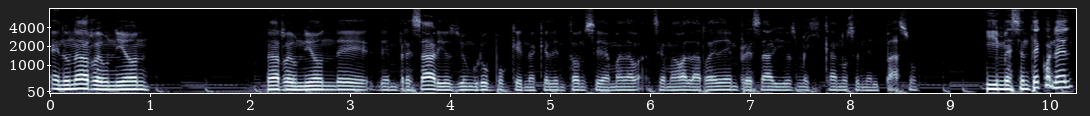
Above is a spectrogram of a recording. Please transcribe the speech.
en una reunión, una reunión de, empresarios de un grupo que en aquel entonces se llamaba, se llamaba la Red de Empresarios Mexicanos en El Paso. Y me senté con él,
